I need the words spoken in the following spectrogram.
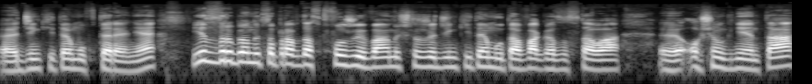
e, dzięki temu w terenie. Jest zrobiony co prawda z tworzywa. Myślę, że dzięki temu ta waga została e, osiągnięta.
